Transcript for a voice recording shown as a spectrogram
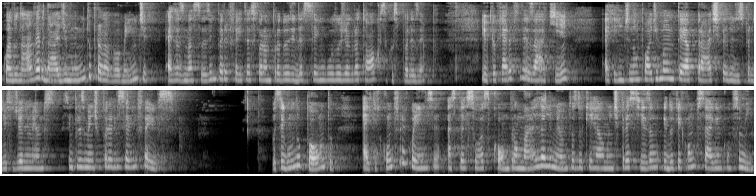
quando na verdade, muito provavelmente, essas maçãs imperfeitas foram produzidas sem o uso de agrotóxicos, por exemplo. E o que eu quero frisar aqui é que a gente não pode manter a prática do desperdício de alimentos simplesmente por eles serem feios. O segundo ponto é que com frequência as pessoas compram mais alimentos do que realmente precisam e do que conseguem consumir,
